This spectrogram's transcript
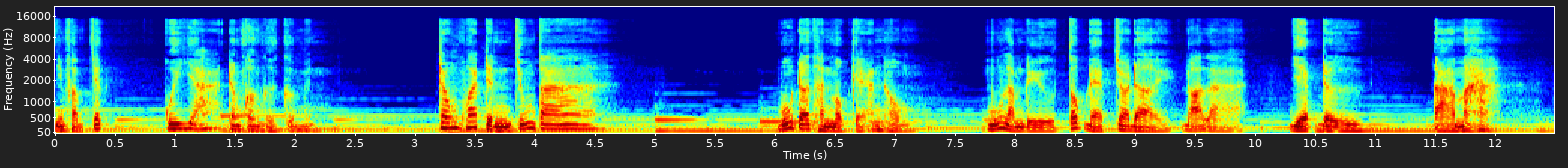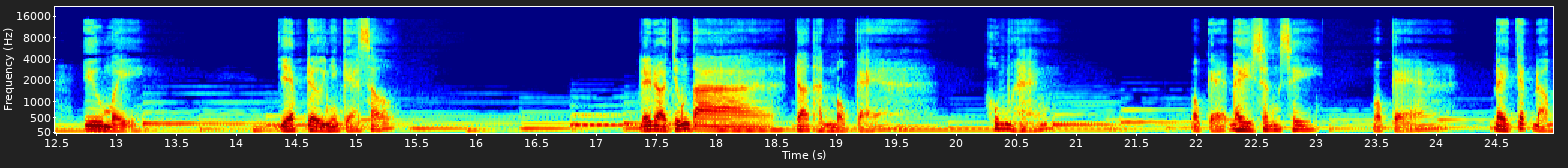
những phẩm chất quý giá trong con người của mình. Trong quá trình chúng ta muốn trở thành một kẻ anh hùng, muốn làm điều tốt đẹp cho đời, đó là dẹp trừ tà ma, yêu mị, dẹp trừ những kẻ xấu. Để rồi chúng ta trở thành một kẻ hung hãn, một kẻ đầy sân si một kẻ đầy chất độc,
